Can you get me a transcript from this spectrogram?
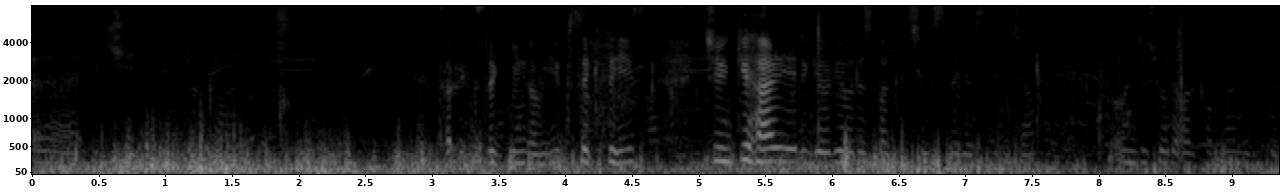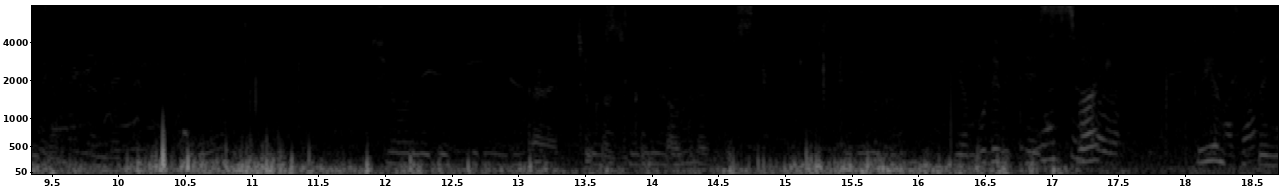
Ee, 2000 rakamlı. kadar yüksek bilmiyorum. Yüksekteyiz. Çünkü her yeri görüyoruz. Bakın şimdi size göstereceğim. Önce şöyle arkamdan göstereceğim. Şöyle gösteriyorum. Evet, çok az yukarı Gösteriyorum. kaldırabilirsin. Gösteriyorum. Ya burada bir tesis var. Duyuyor musunuz beni?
